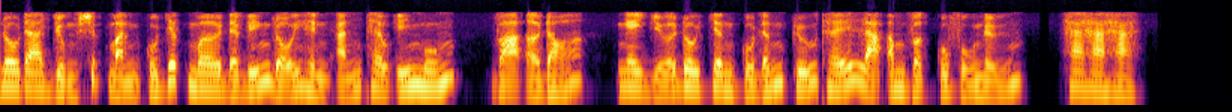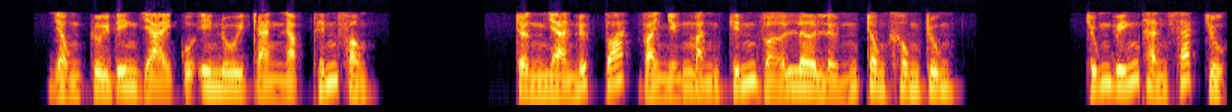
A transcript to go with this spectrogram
Noda dùng sức mạnh của giấc mơ để biến đổi hình ảnh theo ý muốn, và ở đó, ngay giữa đôi chân của đấng cứu thế là âm vật của phụ nữ, ha ha ha. Giọng cười điên dại của Inui tràn ngập thính phòng. Trần nhà nước toát và những mảnh kính vỡ lơ lửng trong không trung. Chúng biến thành xác chuột,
